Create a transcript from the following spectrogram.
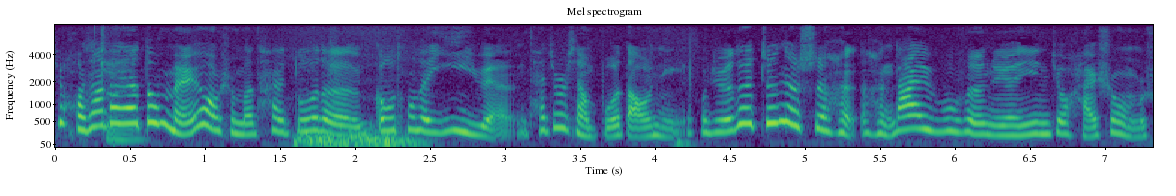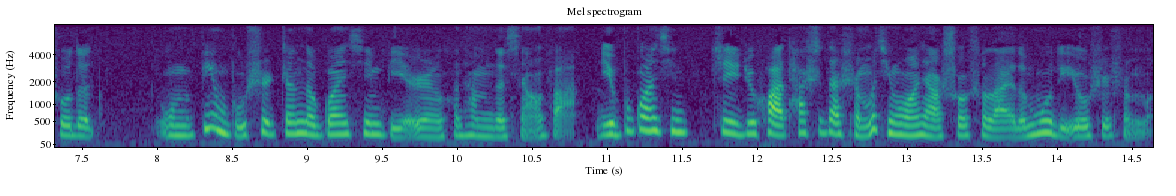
就好像大家都没有什么太多的沟通的意愿，他就是想驳倒你。我觉得真的是很很大一部分原因，就还是我们说的，我们并不是真的关心别人和他们的想法，也不关心这句话他是在什么情况下说出来的，目的又是什么。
